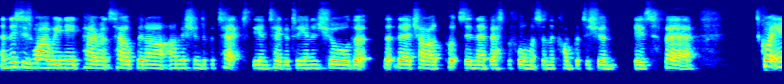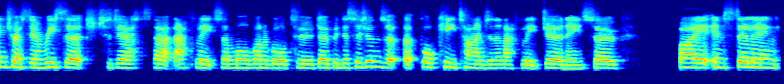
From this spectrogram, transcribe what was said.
and this is why we need parents' help in our, our mission to protect the integrity and ensure that, that their child puts in their best performance and the competition is fair it's quite interesting. Research suggests that athletes are more vulnerable to doping decisions at, at four key times in an athlete journey. So, by instilling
